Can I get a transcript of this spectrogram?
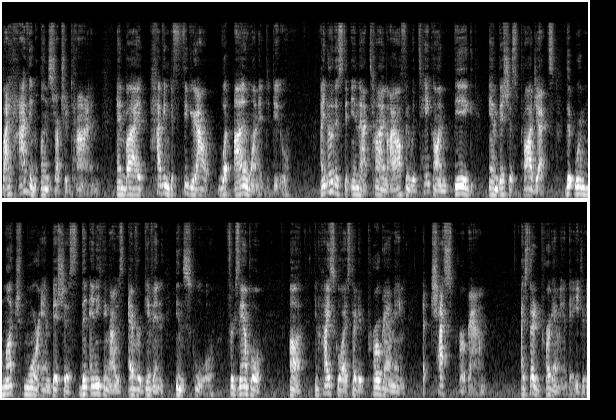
by having unstructured time and by having to figure out what I wanted to do. I noticed that in that time I often would take on big, ambitious projects that were much more ambitious than anything I was ever given in school. For example, uh, in high school I started programming a chess program I started programming at the age of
